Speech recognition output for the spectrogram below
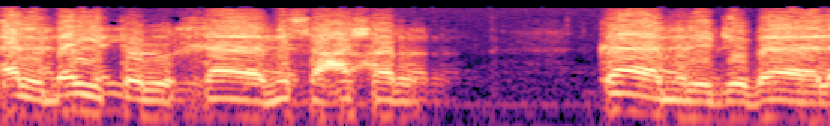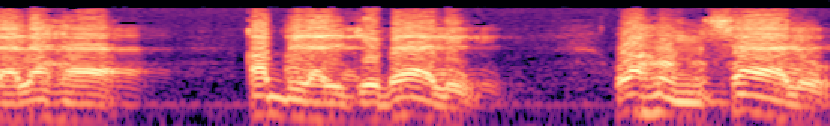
البيت الخامس عشر. كانوا الجبال لها قبل الجبال وهم سالوا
